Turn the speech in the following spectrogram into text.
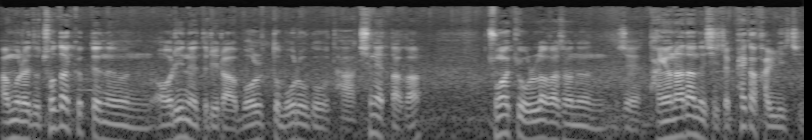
아무래도 초등학교 때는 어린 애들이라 뭘 또 모르고 다 친했다가 중학교 올라가서는 이제 당연하다는 듯이 이제 패가 갈리지.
